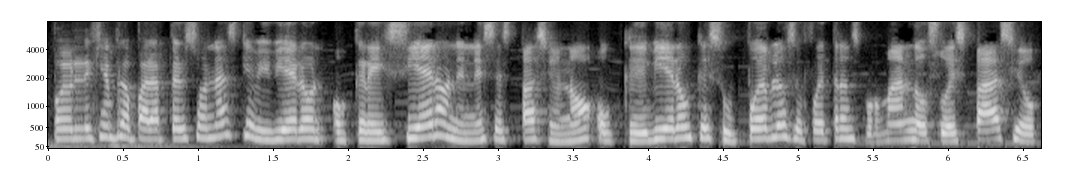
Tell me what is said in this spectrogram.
por ejemplo, para personas que vivieron o crecieron en ese espacio, ¿no? O que vieron que su pueblo se fue transformando, su espacio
